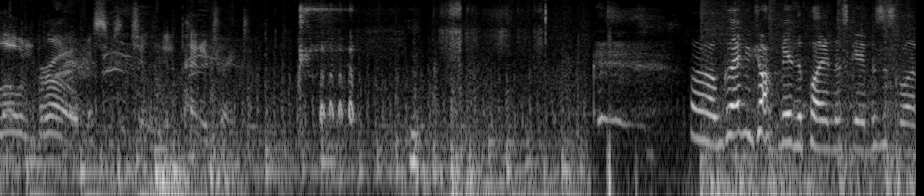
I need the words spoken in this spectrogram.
lone bro, Mr. Agility to penetrate. Oh, I'm glad you talked me into playing this game. This is fun.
